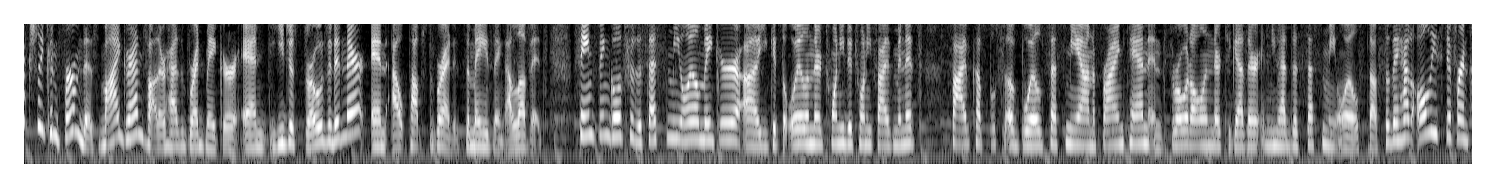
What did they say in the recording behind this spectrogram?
actually confirm this. My grandfather has a bread maker and he just throws it in there and out pops the bread. It's amazing. I love it. Same thing goes for the sesame oil maker. Uh, you get the oil in there 20 to 25 minutes five cups of boiled sesame on a frying pan and throw it all in there together and you had the sesame oil stuff. So they had all these different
